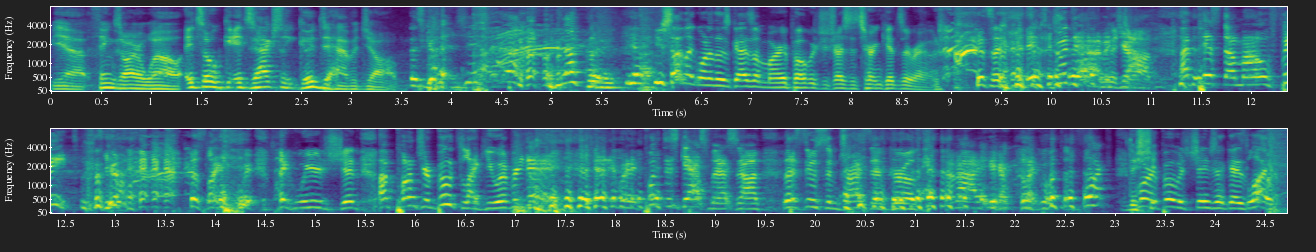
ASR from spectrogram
Yeah, things are well. It's okay. It's actually good to have a job. it's good. Yeah, exactly. Yeah. You sound like one of those guys on Maury Povich who tries to turn kids around. it's, like, it's good to have a job. I pissed on my own feet. You it's like we- like weird shit. I punch your boots like you every day. Anyway, put this gas mask on. Let's do some tricep curls. I'm out of here. Like what the fuck? The Mario shit- Povich changed that guy's life.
